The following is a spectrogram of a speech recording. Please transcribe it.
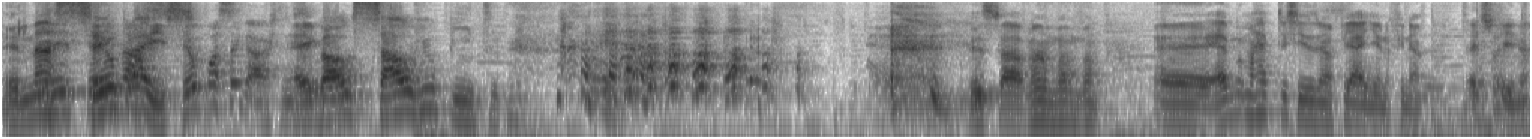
Ele nasceu aí pra nasceu isso. pra ser gastro. É igual o Salve o Pinto. Pessoal, vamos, vamos, vamos. É, é mas precisa de uma piadinha no final. É isso aí, né?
